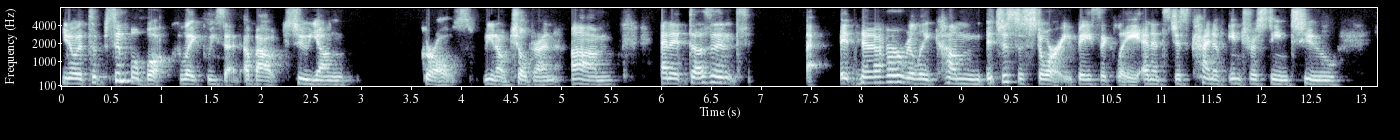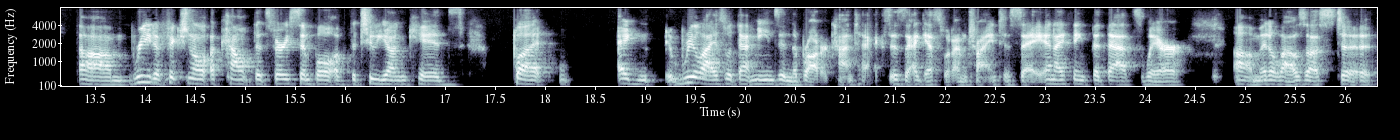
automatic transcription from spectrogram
You know, it's a simple book, like we said, about two young girls, you know, children. Um, and it doesn't, it never really come, it's just a story basically. And it's just kind of interesting to um, read a fictional account that's very simple of the two young kids, but Realize what that means in the broader context is I guess what I'm trying to say. And I think that that's where um, it allows us to,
